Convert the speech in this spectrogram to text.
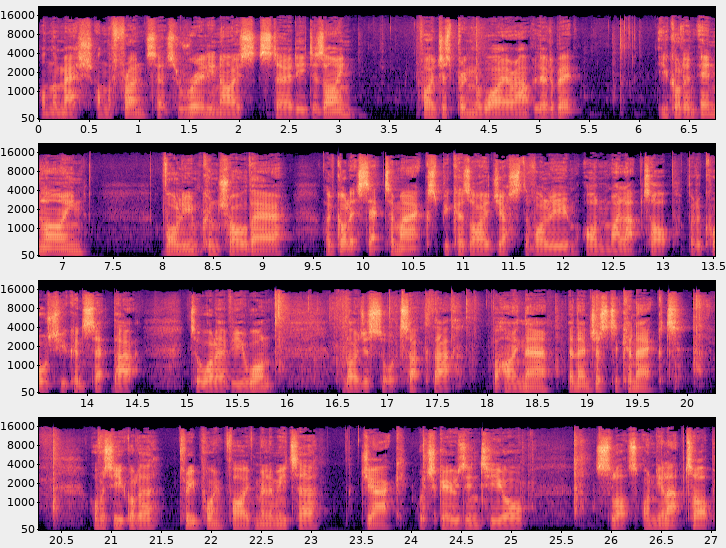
on the mesh on the front, so it's a really nice sturdy design. If I just bring the wire out a little bit, you've got an inline volume control there. I've got it set to max because I adjust the volume on my laptop, but of course you can set that to whatever you want. But I just sort of tuck that behind there. And then just to connect, obviously you've got a 3.5 millimeter jack which goes into your slots on your laptop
